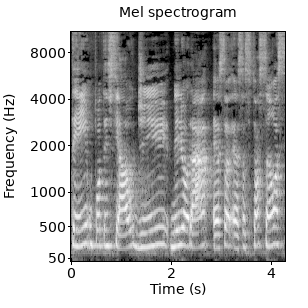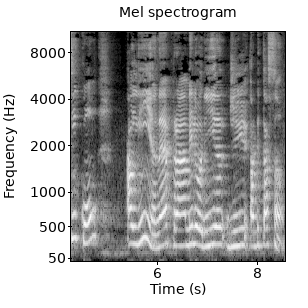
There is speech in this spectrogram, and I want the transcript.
tem um potencial de melhorar essa, essa situação, assim como a linha né, para melhoria de habitação.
